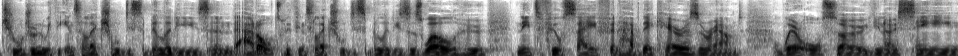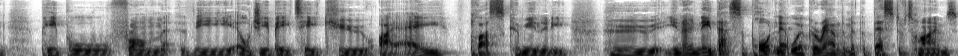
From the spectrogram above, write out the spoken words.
children with intellectual disabilities and adults with intellectual disabilities as well who need to feel safe and have their carers around. We're also, you know, seeing people from the LGBTQIA plus community who you know need that support network around them at the best of times.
